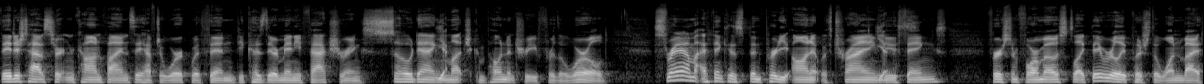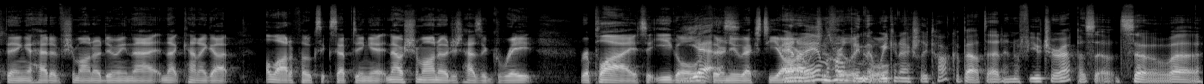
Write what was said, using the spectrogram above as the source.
they just have certain confines they have to work within because they're manufacturing so dang yeah. much componentry for the world. SRAM, I think, has been pretty on it with trying yes. new things. First and foremost, like they really pushed the one by thing ahead of Shimano doing that, and that kind of got a lot of folks accepting it. Now Shimano just has a great reply to Eagle yes. with their new XTR. And I am hoping really cool. that we can actually talk about that in a future episode. So uh,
